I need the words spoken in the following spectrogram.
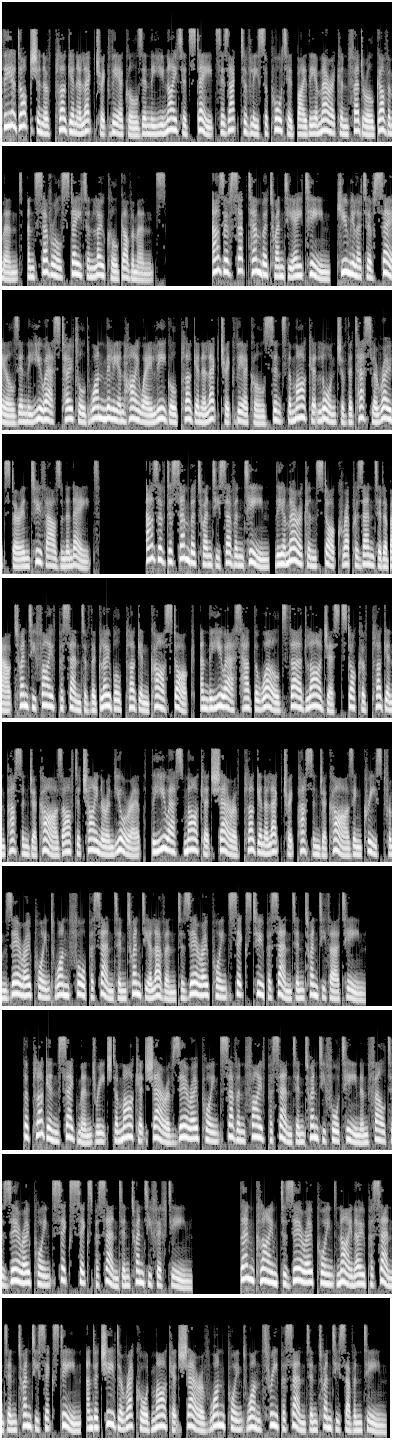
The adoption of plug-in electric vehicles in the United States is actively supported by the American federal government, and several state and local governments. As of September 2018, cumulative sales in the U.S. totaled 1 million highway legal plug-in electric vehicles since the market launch of the Tesla Roadster in 2008. As of December 2017, the American stock represented about 25% of the global plug-in car stock, and the U.S. had the world's third largest stock of plug-in passenger cars after China and Europe. The U.S. market share of plug-in electric passenger cars increased from 0.14% in 2011 to 0.62% in 2013. The plug-in segment reached a market share of 0.75% in 2014 and fell to 0.66% in 2015. Then climbed to 0.90% in 2016, and achieved a record market share of 1.13% in 2017.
